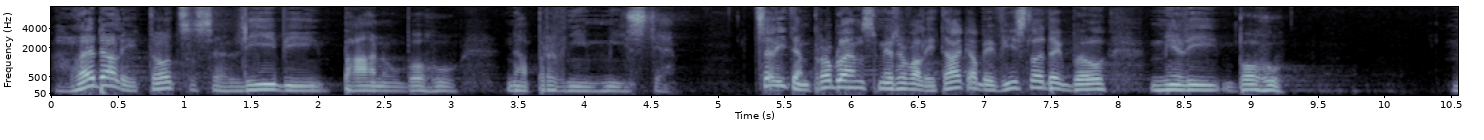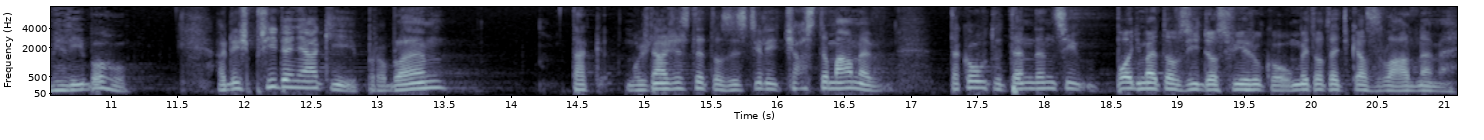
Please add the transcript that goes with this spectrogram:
Hledali to, co se líbí Pánu Bohu na prvním místě. Celý ten problém směřovali tak, aby výsledek byl milý Bohu. Milý Bohu. A když přijde nějaký problém, tak možná, že jste to zjistili, často máme takovou tu tendenci, pojďme to vzít do svých rukou, my to teďka zvládneme.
